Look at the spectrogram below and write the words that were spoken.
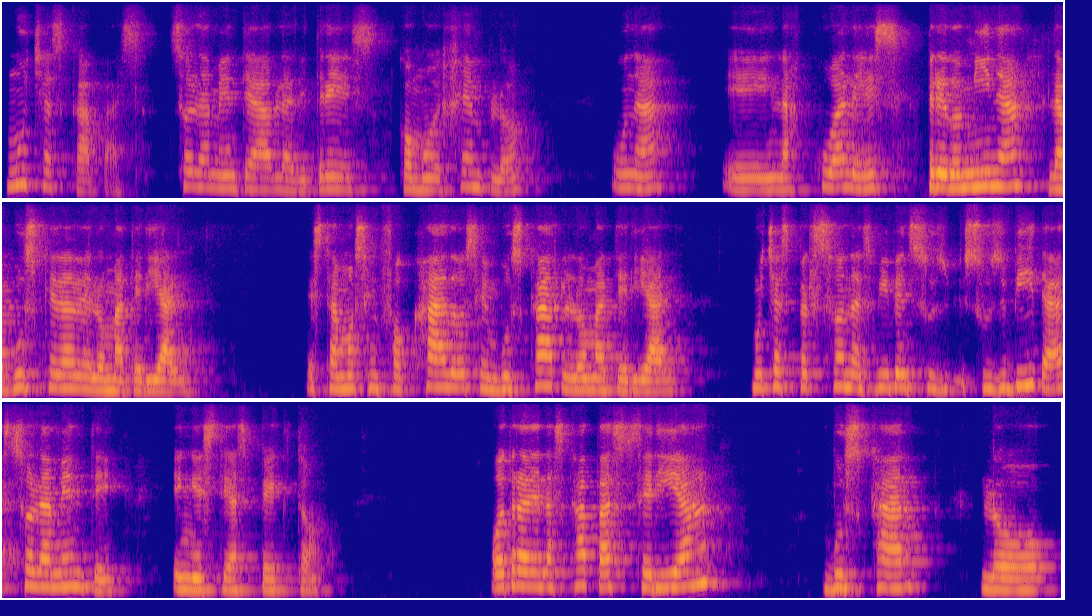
Muchas capas. Solamente habla de tres como ejemplo. Una eh, en las cuales predomina la búsqueda de lo material. Estamos enfocados en buscar lo material. Muchas personas viven sus, sus vidas solamente en este aspecto. Otra de las capas sería buscar lo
